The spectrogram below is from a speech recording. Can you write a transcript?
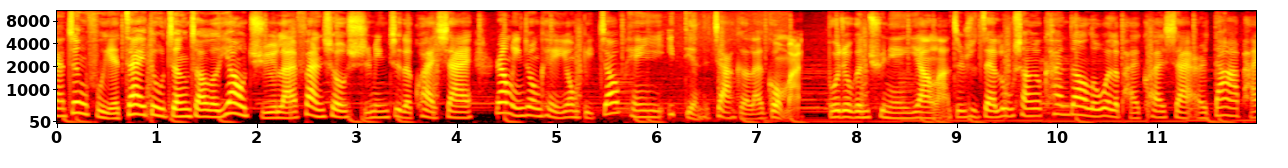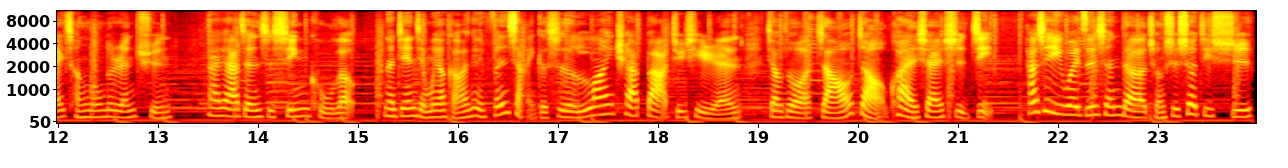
那政府也再度征召了药局来贩售实名制的快筛，让民众可以用比较便宜一点的价格来购买。不过就跟去年一样啦，就是在路上又看到了为了排快筛而大排长龙的人群。大家真是辛苦了。那今天节目要赶快跟你分享一个是 Line Chatbot 机器人，叫做找找快筛试剂。他是一位资深的城市设计师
